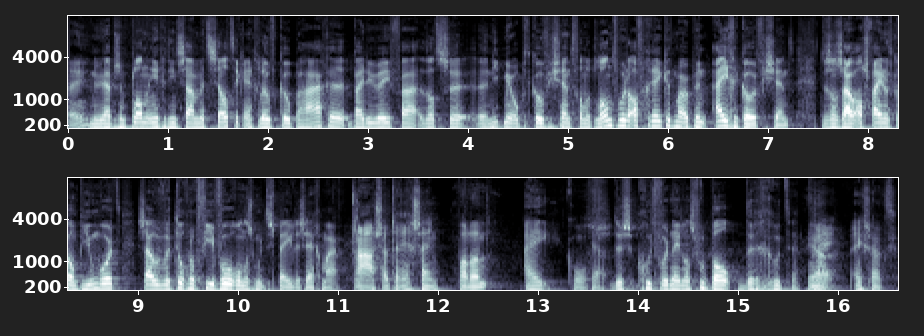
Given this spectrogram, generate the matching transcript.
Nee? Nu hebben ze een plan ingediend samen met Celtic en geloof ik Kopenhagen bij de UEFA dat ze eh, niet meer op het coëfficiënt van het land worden afgerekend, maar op hun eigen coëfficiënt. Dus dan zou als Feyenoord kampioen wordt, zouden we toch nog vier voorrondes moeten spelen, zeg maar. Ah, zou terecht zijn. Wat een eikels. Ja, dus goed voor het Nederlands voetbal, de groeten. Ja. Nee, exact.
